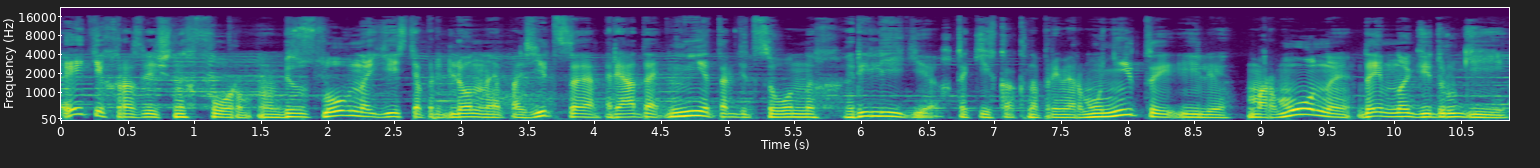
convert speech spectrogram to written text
этих различных форм, э, безусловно, есть определенная позиция ряда нетрадиционных религиях, таких как, например, муниты или мормоны, да и многие другие.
